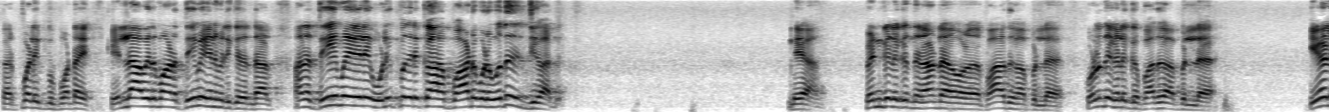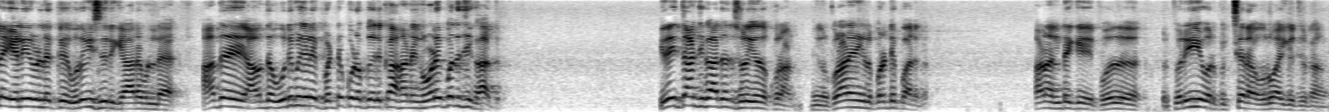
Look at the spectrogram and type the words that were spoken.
கற்பழிப்பு போன்ற எல்லா விதமான தீமைகளும் இருக்கிறது என்றால் அந்த தீமைகளை ஒழிப்பதற்காக பாடுபடுவது ஜிகாது இல்லையா? பெண்களுக்கு இந்த நாட்டில் பாதுகாப்பு இல்லை குழந்தைகளுக்கு பாதுகாப்பு இல்லை ஏழை எளியவர்களுக்கு உதவி செய்திருக்க யாரும் இல்லை. அதை அந்த உரிமைகளை பெற்றுக் கொடுப்பதற்காக நீங்கள் உழைப்பது ஜிகாது இதைத்தான் ஜிகாது என்று சொல்கிறது குரான். நீங்கள் குரானை நீங்கள் புரட்டி பாருங்கள். ஆனால் இன்றைக்கு பொது ஒரு பெரிய ஒரு பிக்சராக உருவாக்கி வச்சுருக்காங்க.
